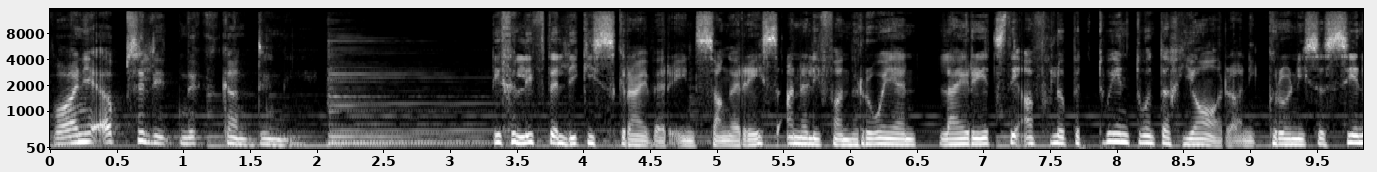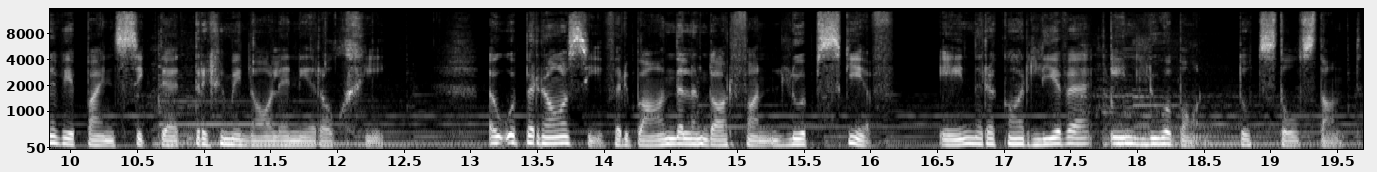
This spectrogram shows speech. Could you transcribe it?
waar jy absoluut niks kan doen nie. Die geliefde liedjie-skrywer en sangeres Annelie van Rooyen ly reeds die afgelope 22 jaar aan die kroniese senuweepyn siekte trigeminale neuralgie. 'n operasie vir die behandeling daarvan loop skeef en ruk haar lewe en loopbaan tot stilstand.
